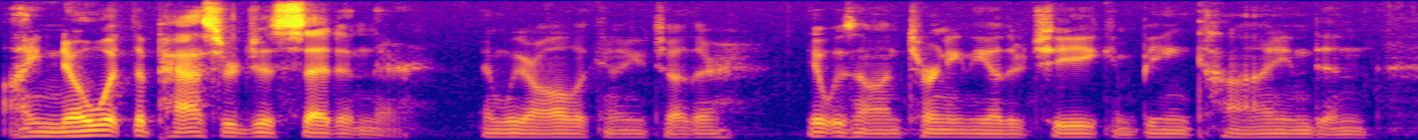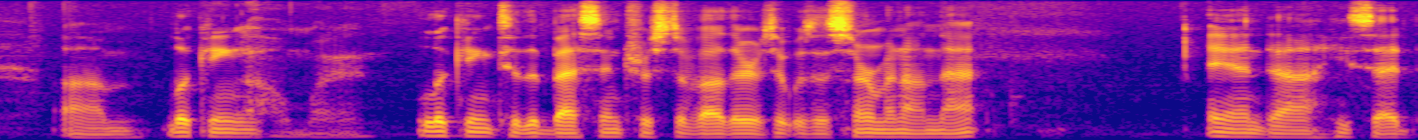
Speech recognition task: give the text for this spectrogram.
I know what the pastor just said in there. And we were all looking at each other. It was on turning the other cheek and being kind and um, looking Oh man. looking to the best interest of others. It was a sermon on that. And uh, he said,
